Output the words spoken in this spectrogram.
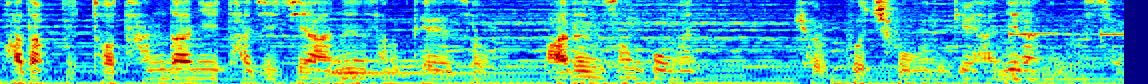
바닥부터 단단히 다지지 않은 상태에서 빠른 성공은 결코 좋은 게 아니라는 것을.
